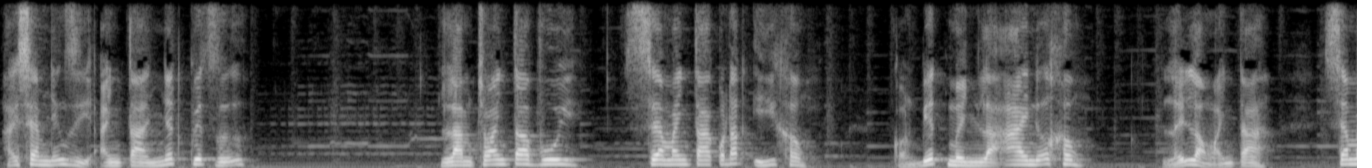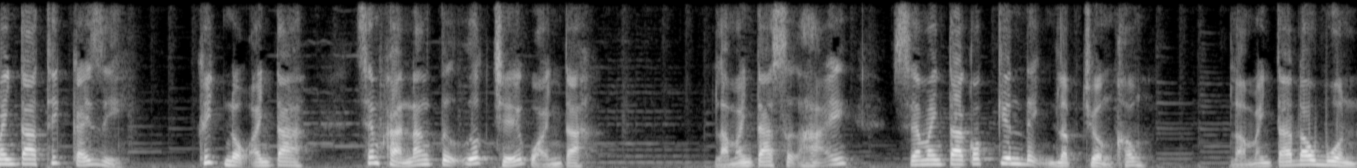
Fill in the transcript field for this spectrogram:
hãy xem những gì anh ta nhất quyết giữ. Làm cho anh ta vui, xem anh ta có đắc ý không? Còn biết mình là ai nữa không? Lấy lòng anh ta, xem anh ta thích cái gì, khích nộ anh ta, xem khả năng tự ước chế của anh ta. Làm anh ta sợ hãi, xem anh ta có kiên định lập trường không? Làm anh ta đau buồn,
